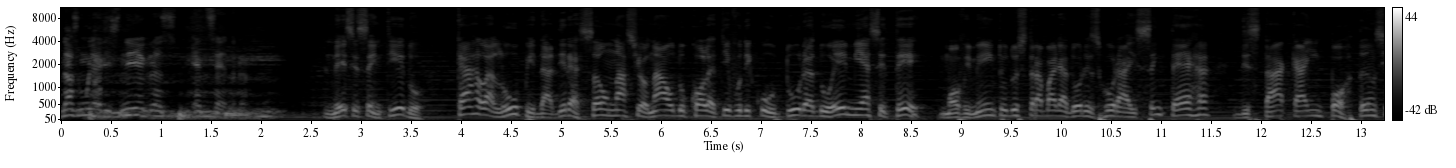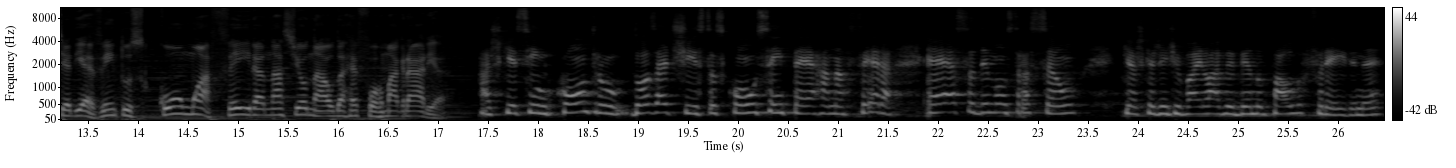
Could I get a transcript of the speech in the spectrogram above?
das mulheres negras, etc. Nesse sentido, Carla Lupe, da direção nacional do Coletivo de Cultura do MST, Movimento dos Trabalhadores Rurais Sem Terra, destaca a importância de eventos como a Feira Nacional da Reforma Agrária. Acho que esse encontro dos artistas com o Sem Terra na feira é essa demonstração que acho que a gente vai lá beber no Paulo Freire, né?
